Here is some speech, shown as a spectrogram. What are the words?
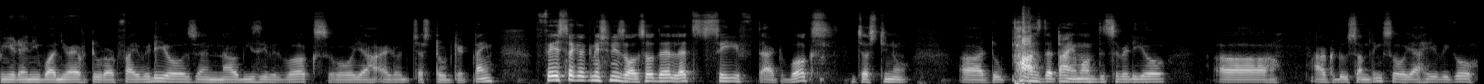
made any One UI 2.5 videos and now busy with work so yeah i don't just don't get time. Face recognition is also there. Let's see if that works just you know uh, to pass the time of this video uh, I have to do something. So yeah here we go.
